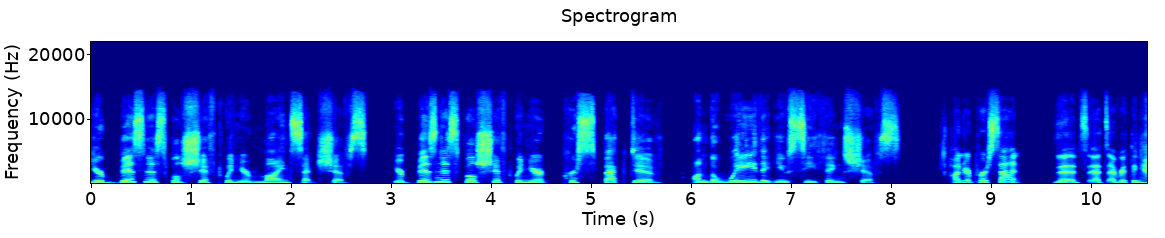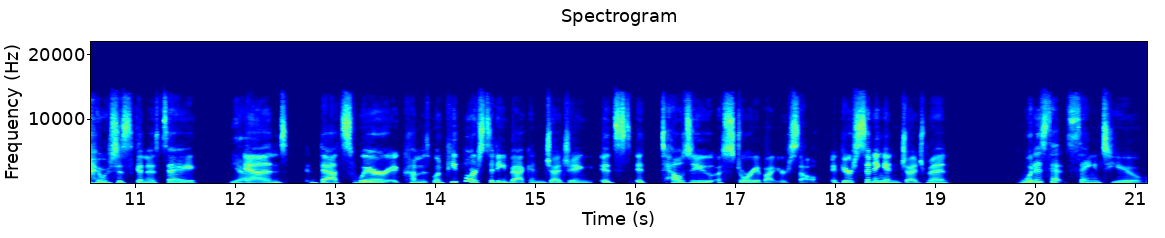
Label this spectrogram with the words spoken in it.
Your business will shift when your mindset shifts. Your business will shift when your perspective on the way that you see things shifts. 100%. That's that's everything I was just going to say. Yeah. And that's where it comes when people are sitting back and judging, it's it tells you a story about yourself. If you're sitting in judgment, what is that saying to you?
